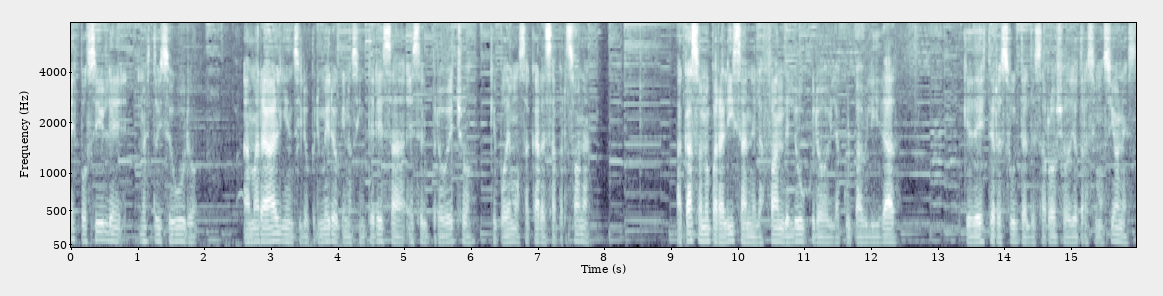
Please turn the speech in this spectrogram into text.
¿Es posible, no estoy seguro, amar a alguien si lo primero que nos interesa es el provecho que podemos sacar de esa persona? ¿Acaso no paralizan el afán de lucro y la culpabilidad que de este resulta el desarrollo de otras emociones?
